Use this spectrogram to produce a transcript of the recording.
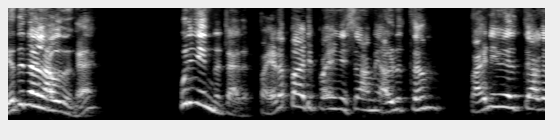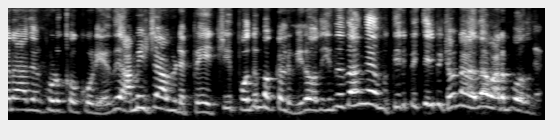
எதுனால ஆகுதுங்க? புரிஞ்சுட்டாரு இப்ப எடப்பாடி பழனிசாமி அழுத்தம் பழனிவேல் தியாகராஜன் கொடுக்கக்கூடியது அமித்ஷாவுடைய பேச்சு பொதுமக்கள் விரோதம் இதுதாங்க. திருப்பி திருப்பி சொன்னா அதுதான் வரப்போகுதுங்க.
